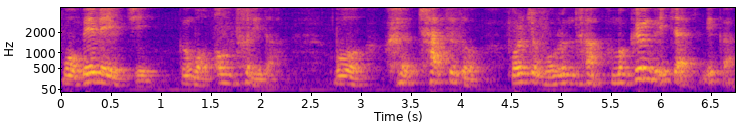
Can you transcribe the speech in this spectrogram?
뭐 매매일지 그 뭐 엉터리다 뭐 차트도 볼 줄 모른다 뭐 그런 거 있지 않습니까?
